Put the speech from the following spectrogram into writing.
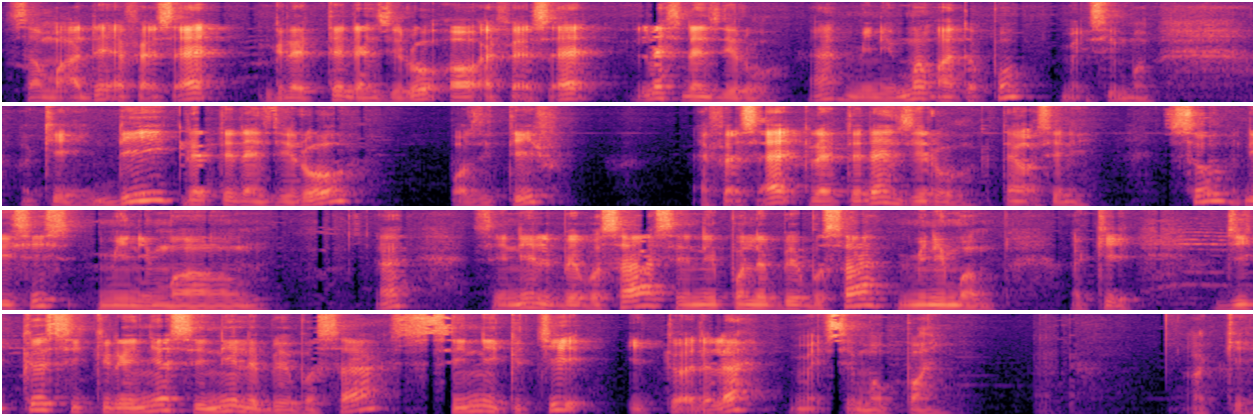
sama ada fxx greater than 0 or fxx less than 0 eh, minimum ataupun maximum ok d greater than 0 positif fxx greater than 0 tengok sini. So this is minimum. Eh, sini lebih besar sini pun lebih besar minimum ok jika sekiranya sini lebih besar sini kecil itu adalah maximum point. Ok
